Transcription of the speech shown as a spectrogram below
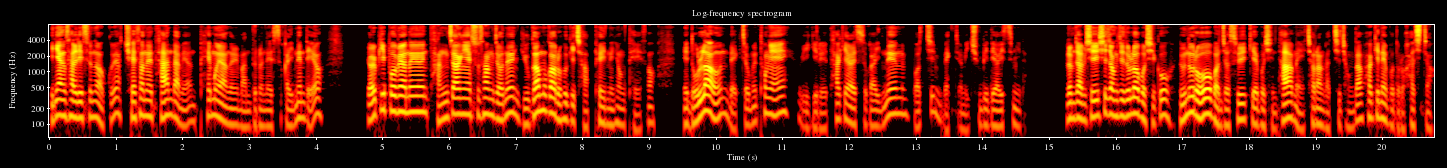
그냥 살릴 수는 없고요. 최선을 다한다면 패 모양을 만들어낼 수가 있는데요. 얼핏 보면은 당장의 수상전은 유가무가로 흙이 잡혀 있는 형태에서 네, 놀라운 맥점을 통해 위기를 타개할 수가 있는 멋진 맥점이 준비되어 있습니다. 그럼 잠시 시정지 눌러보시고 눈으로 먼저 수익해 보신 다음에 저랑 같이 정답 확인해 보도록 하시죠.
